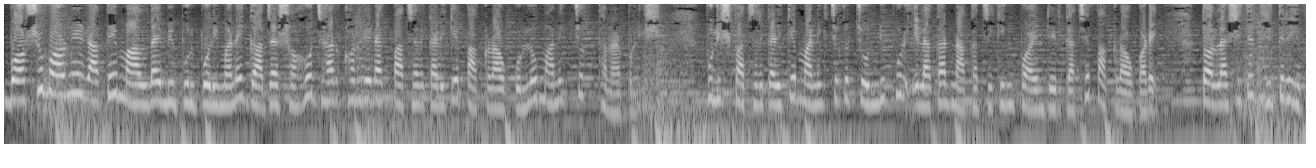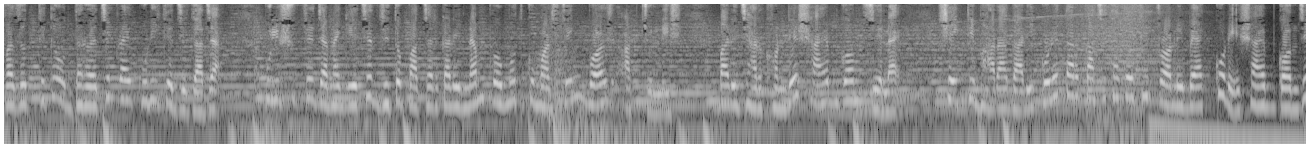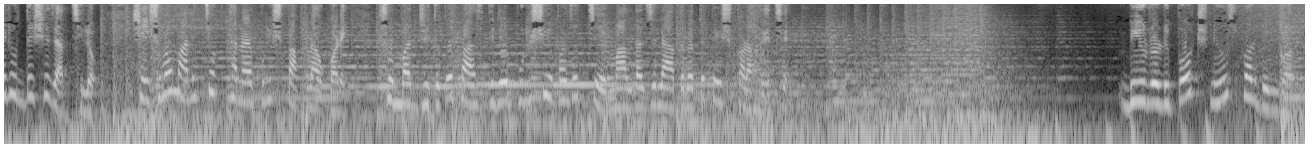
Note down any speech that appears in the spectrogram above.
বর্ষবরণের রাতে মালদায় বিপুল পরিমাণে গাঁজা সহ ঝাড়খণ্ডের এক পাচারকারীকে পাকড়াও করল মানিকচক থানার পুলিশ। পুলিশ পাচারকারীকে মানিকচকের চণ্ডীপুর এলাকার নাকা চেকিং পয়েন্টের কাছে পাকড়াও করে। তল্লাশিতে ধৃতের হেফাজত থেকে উদ্ধার হয়েছে প্রায় কুড়ি কেজি গাঁজা। পুলিশ সূত্রে জানা গিয়েছে, ধৃত পাচারকারীর নাম প্রমোদ কুমার সিং, বয়স আটচল্লিশ, বাড়ি ঝাড়খণ্ডের সাহেবগঞ্জ জেলায়। সে একটি ভাড়া গাড়ি করে তার কাছে থাকা একটি ট্রলি ব্যাগ করে সাহেবগঞ্জের উদ্দেশ্যে যাচ্ছিল। সেই সময় মানিকচক থানার পুলিশ পাকড়াও করে। সোমবার ধৃতকে পাঁচ দিনের পুলিশি হেফাজত চেয়ে মালদা জেলা আদালতে পেশ করা হয়েছে। Bureau report, news for Bengal.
